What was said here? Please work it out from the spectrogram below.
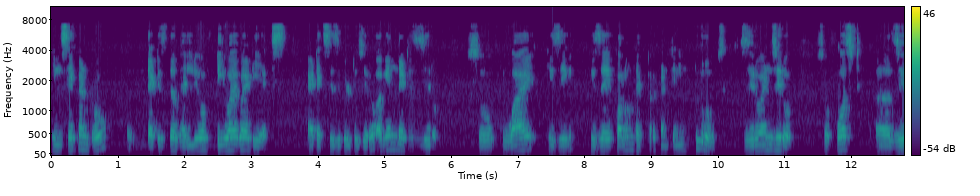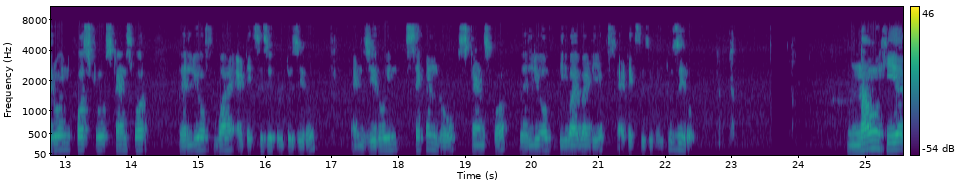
in second row that is the value of dy by dx at x is equal to 0 again that is 0 so y is a, is a column vector containing two rows 0 and 0 so first uh, 0 in first row stands for value of y at x is equal to 0 and 0 in second row stands for value of dy by dx at x is equal to 0 now here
